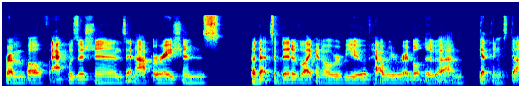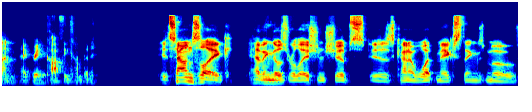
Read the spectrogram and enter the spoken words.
from both acquisitions and operations. But that's a bit of like an overview of how we were able to um, get things done at Green Coffee Company. It sounds like having those relationships is kind of what makes things move.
